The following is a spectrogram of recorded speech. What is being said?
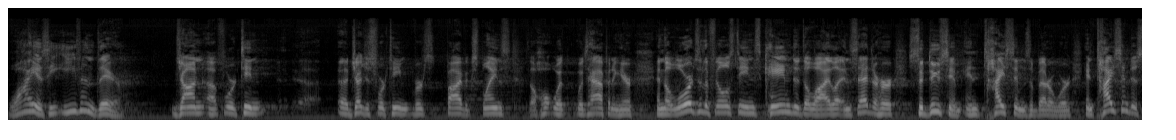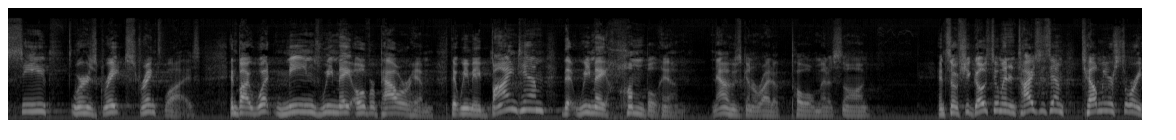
Why is he even there? John uh, 14, uh, Judges 14, verse 5 explains the whole, what, what's happening here. And the lords of the Philistines came to Delilah and said to her, Seduce him, entice him is a better word, entice him to see where his great strength lies, and by what means we may overpower him, that we may bind him, that we may humble him. Now, who's going to write a poem and a song? And so she goes to him and entices him, Tell me your story.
